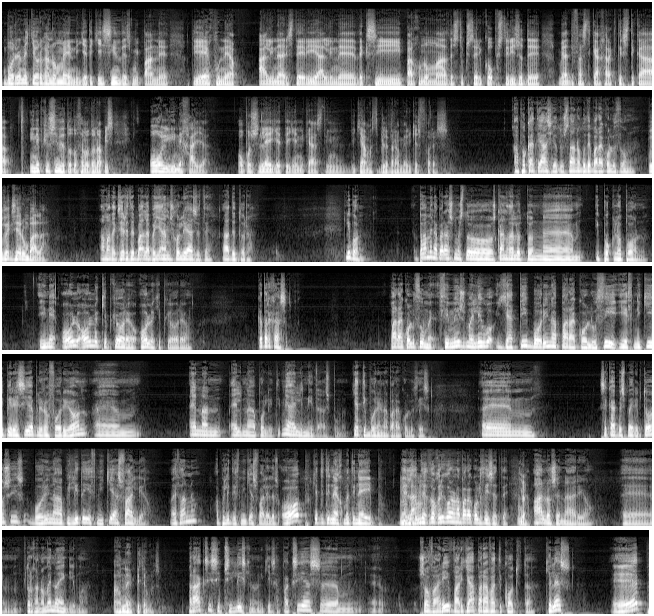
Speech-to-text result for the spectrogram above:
μπορεί να είναι και οργανωμένοι. Γιατί και οι σύνδεσμοι πάνε ότι έχουν άλλοι είναι αριστεροί, άλλοι είναι δεξιοί. Υπάρχουν ομάδες στο εξωτερικό που στηρίζονται με αντιφαστικά χαρακτηριστικά. Είναι πιο σύνδετο το θέμα το να πεις όλοι είναι χάλια. Όπως λέγεται γενικά στην δικιά μας την πλευρά μερικές φορές. Από κάτι άσχετο Θάνο που δεν παρακολουθούν. Που δεν ξέρουν μπάλα. Άμα δεν ξέρετε μπάλα, παιδιά να μην σχολιάζετε. Άντε τώρα. Λοιπόν, πάμε να περάσουμε στο σκάνδαλο των ε, υποκλοπών. Είναι όλο, όλο και πιο ωραίο. Όλο και πιο ωραίο. Καταρχάς, παρακολουθούμε. Θυμίζουμε λίγο γιατί μπορεί να παρακολουθεί η Εθνική Υπηρεσία Πληροφοριών ε, έναν Έλληνα πολίτη. Μια Ελληνίδα, ας πούμε. Γιατί μπορεί να παρακολουθείς. Ε, σε κάποιες περιπτώσεις μπορεί να απειλείται η εθνική ασφάλεια. Εθάνο, απειλείται η εθνική ασφάλεια. Λες, οπ, και τι την έχουμε την ΑΕΠ. Ελάτε εδώ γρήγορα να παρακολουθήσετε. Ναι. Άλλο σενάριο. Ε, το οργανωμένο έγκλημα. Α, ναι, πείτε μας. Πράξεις υψηλής κοινωνικής απαξίας, ε, ε, σοβαρή, βαριά παραβατικότητα. Και λες, επ,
